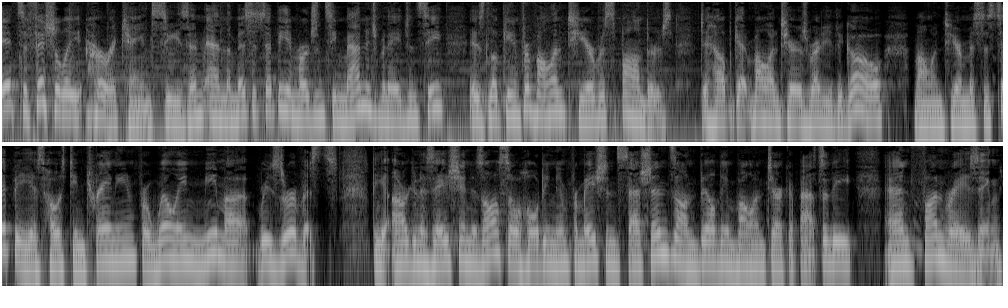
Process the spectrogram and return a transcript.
It's officially hurricane season, and the Mississippi Emergency Management Agency is looking for volunteer responders. To help get volunteers ready to go, Volunteer Mississippi is hosting training for willing MEMA reservists. The organization is also holding information sessions on building volunteer capacity and fundraising.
